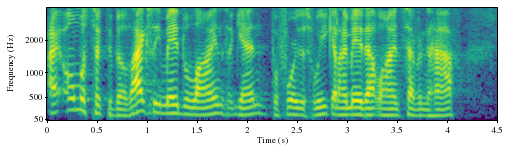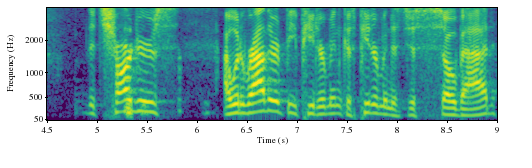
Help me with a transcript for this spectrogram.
I almost took the Bills. I actually made the lines again before this week, and I made that line seven and a half. The Chargers. I would rather it be Peterman because Peterman is just so bad.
